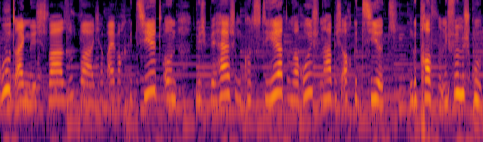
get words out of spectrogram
Gut eigentlich, es war super. Ich habe einfach gezielt und mich beherrscht und konzentriert und war ruhig und habe ich auch gezielt und getroffen. Und ich fühle mich gut.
